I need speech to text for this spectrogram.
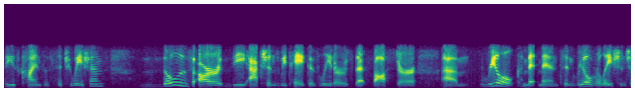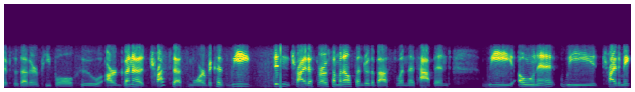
these kinds of situations those are the actions we take as leaders that foster um, real commitment and real relationships with other people who are going to trust us more because we didn't try to throw someone else under the bus when this happened. We own it. We try to make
